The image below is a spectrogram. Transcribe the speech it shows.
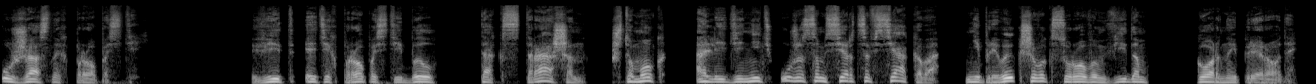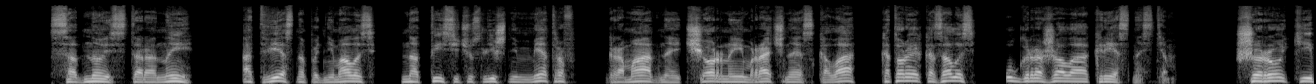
ужасных пропастей. Вид этих пропастей был так страшен, что мог оледенить ужасом сердце всякого, не привыкшего к суровым видам горной природы. С одной стороны отвесно поднималась на тысячу с лишним метров громадная черная и мрачная скала, которая, казалось, угрожала окрестностям. Широкие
